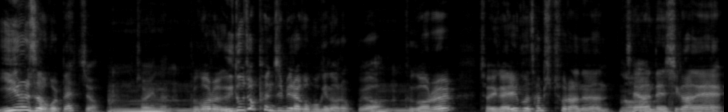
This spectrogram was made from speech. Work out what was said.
ago를 뺐죠. 음, 저희는 음. 그거를 의도적 편집이라고 보기는 어렵고요. 음, 음. 그거를 저희가 1분 30초라는 어. 제한된 시간에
